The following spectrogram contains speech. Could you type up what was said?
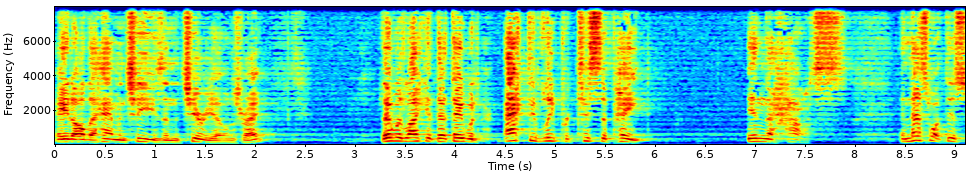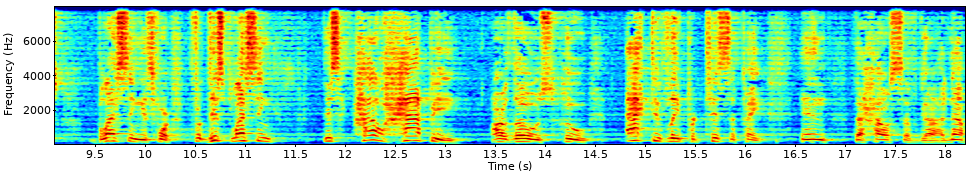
ate all the ham and cheese and the Cheerios, right? They would like it that they would actively participate in the house. And that's what this blessing is for. For this blessing, this how happy are those who actively participate in the house of God. Now,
